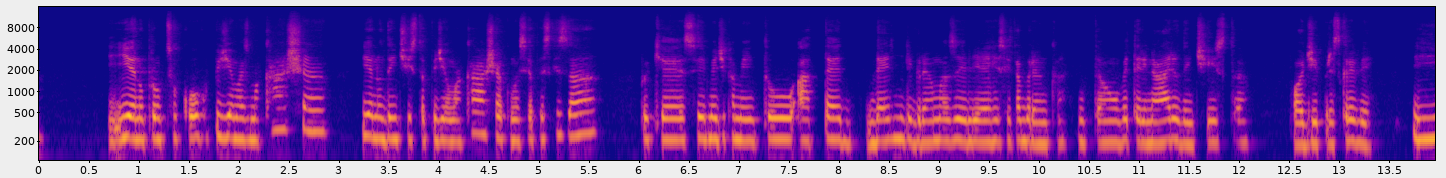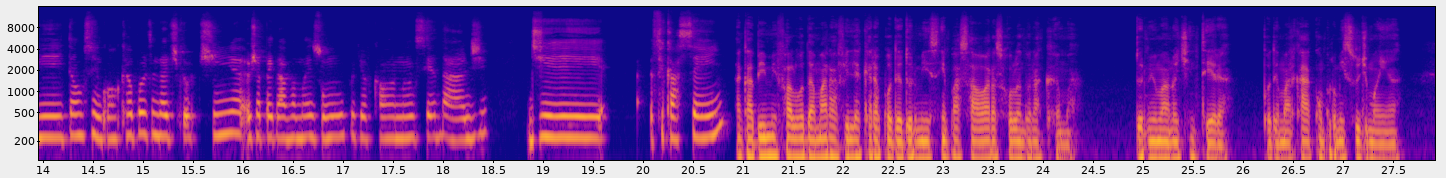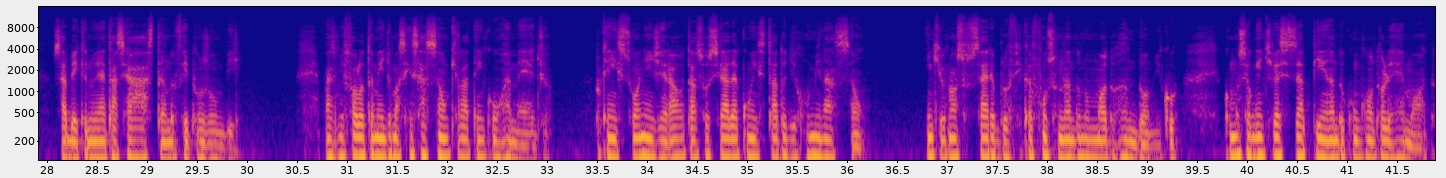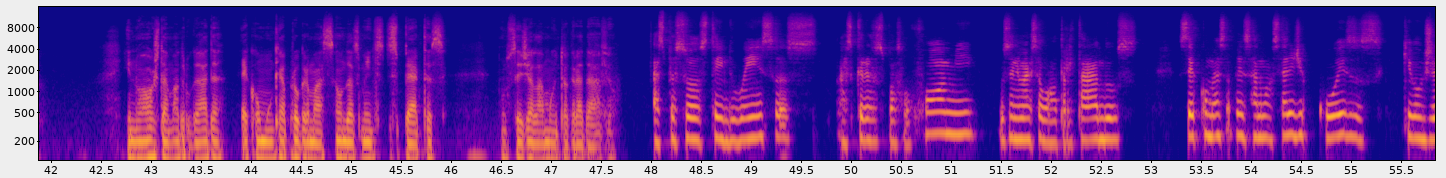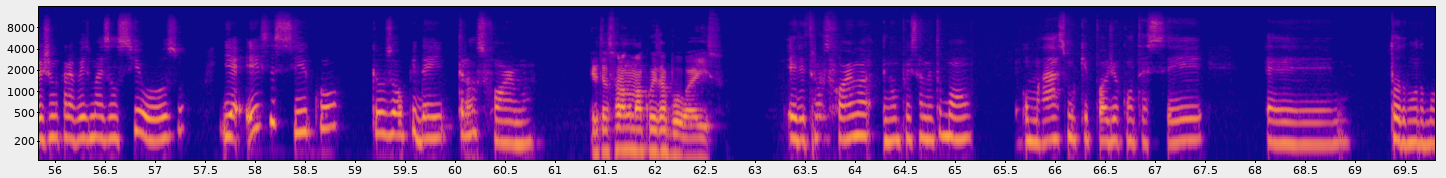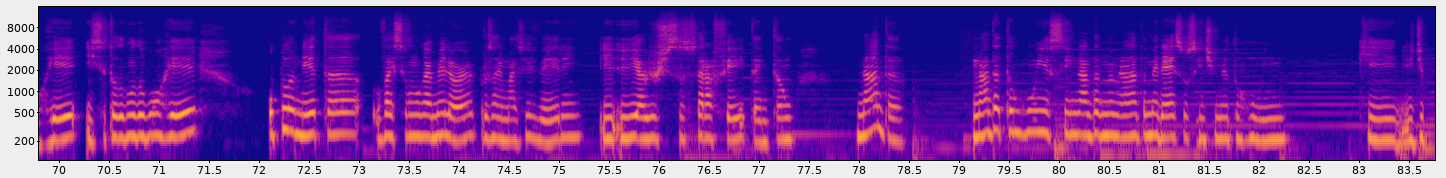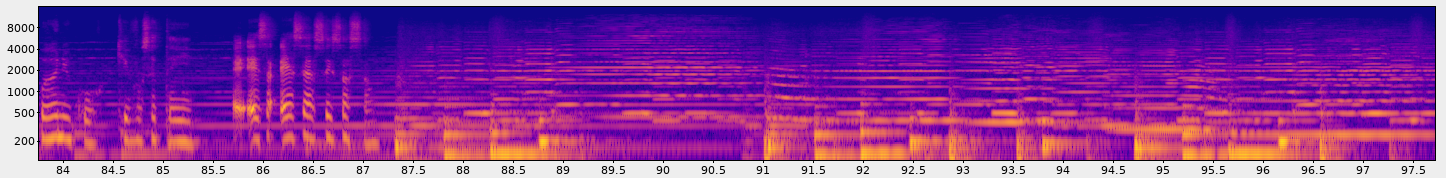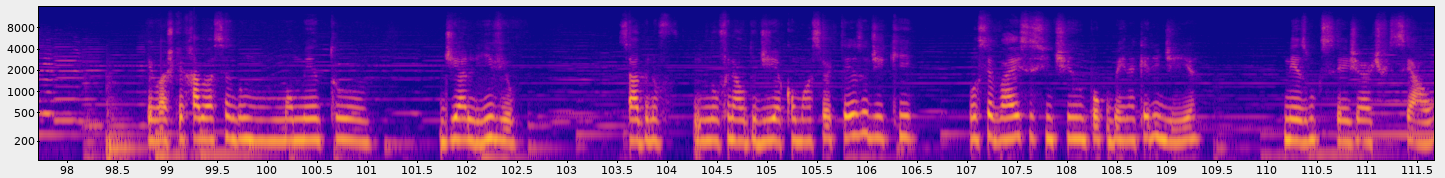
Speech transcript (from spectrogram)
ia no pronto socorro, pedia mais uma caixa, ia no dentista pedir uma caixa, comecei a pesquisar, porque esse medicamento até 10 miligramas ele é receita branca, então o veterinário, o dentista pode prescrever. E então, assim, qualquer oportunidade que eu tinha, eu já pegava mais um, porque eu ficava na ansiedade de ficar sem. A Gabi me falou da maravilha que era poder dormir sem passar horas rolando na cama. Dormir uma noite inteira, poder marcar compromisso de manhã, saber que não ia estar se arrastando feito um zumbi. Mas me falou também de uma sensação que ela tem com o remédio, porque a insônia em geral está associada com um estado de ruminação, em que o nosso cérebro fica funcionando no modo randômico, como se alguém estivesse zapeando com um controle remoto. E no auge da madrugada é comum que a programação das mentes despertas não seja lá muito agradável. As pessoas têm doenças, as crianças passam fome, os animais são maltratados. Você começa a pensar numa série de coisas que vão te deixando cada vez mais ansioso. E é esse ciclo que o Zolpidem transforma. Ele transforma numa coisa boa, é isso? Ele transforma num pensamento bom. O máximo que pode acontecer é todo mundo morrer. E se todo mundo morrer, o planeta vai ser um lugar melhor para os animais viverem e, e, a justiça será feita. Então, nada, nada tão ruim assim, nada, nada merece o sentimento ruim que de pânico que você tem. É, essa, essa é a sensação. Eu acho que acaba sendo um momento de alívio, sabe, no, no final do dia, como a certeza de que você vai se sentir um pouco bem naquele dia, mesmo que seja artificial.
